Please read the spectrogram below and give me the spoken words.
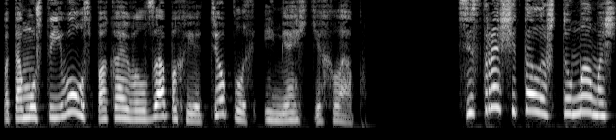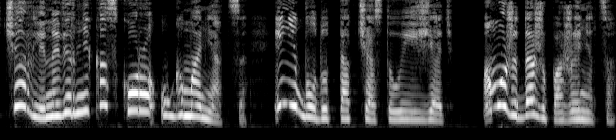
потому что его успокаивал запах ее теплых и мягких лап. Сестра считала, что мама с Чарли наверняка скоро угомонятся и не будут так часто уезжать, а может даже поженятся.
